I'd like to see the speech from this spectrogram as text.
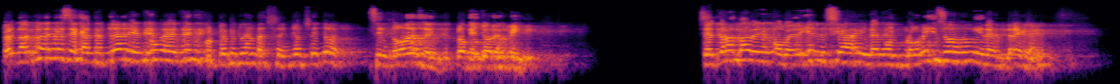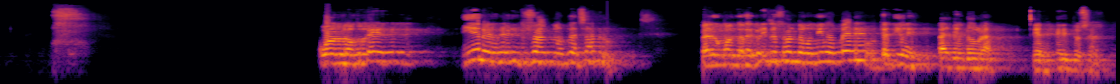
Pero la Biblia dice que al nadie puede decir, ¿por qué me Señor, Señor? Si no hacen lo que yo les pido. Se trata de obediencia y de compromiso y de entrega. Cuando usted tiene el Espíritu Santo, usted sabe. Pero cuando el Espíritu Santo lo tiene usted, usted tiene la llenura del Espíritu Santo.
